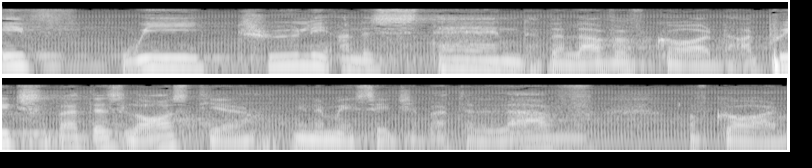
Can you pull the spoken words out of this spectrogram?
If we truly understand the love of God, I preached about this last year in a message about the love of God.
